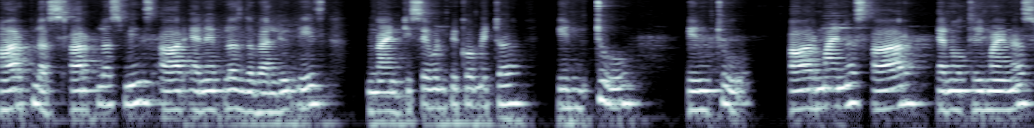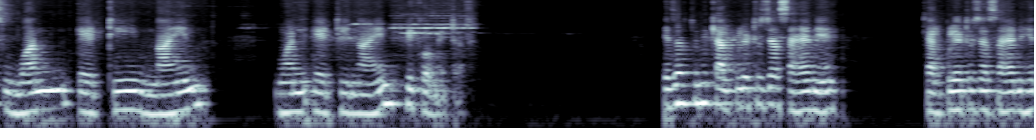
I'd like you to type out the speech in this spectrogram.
r plus r plus means r na plus the value is 97 picometer into into r minus r no3 minus 189 189 picometer हे जर तुम्ही कॅल्क्युलेटरच्या सहाय्याने कॅल्क्युलेटरच्या सहाय्याने हे,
